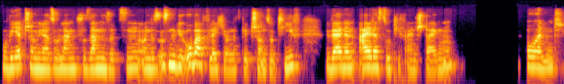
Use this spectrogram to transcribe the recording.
wo wir jetzt schon wieder so lang zusammensitzen und es ist nur die Oberfläche und es geht schon so tief. Wir werden in all das so tief einsteigen. Und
